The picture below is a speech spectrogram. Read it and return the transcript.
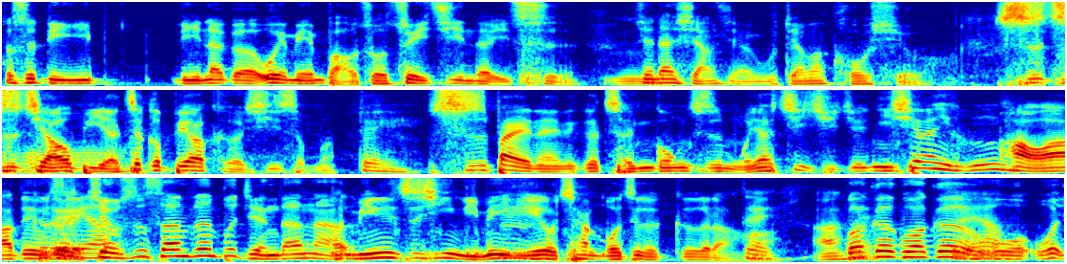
这是离离那个卫冕宝座最近的一次。现在想想，我他妈可惜失之交臂啊！这个不要可惜什么？对，失败呢那个成功之母要记起，就你现在也很好啊，对不对？九十三分不简单呐。明日之星里面也有唱过这个歌了，对啊。瓜哥瓜哥，我我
